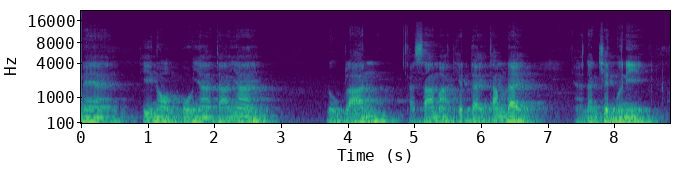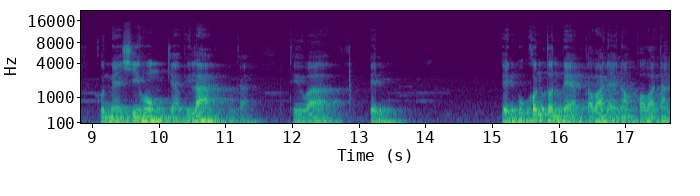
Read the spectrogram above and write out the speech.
แม่พี่น้องปู่ย่าตายายลูกหลาน ก็สามารถเฮ็ดได้ทำได้ ดังเช่นมื้อนี้คุณแม่ชีห้องแก้วพิลามันก็ถือว่าเป็น เป็นบุคคลต้นแบบก็ว่าได้เนาะเพราะว่าตั้ง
